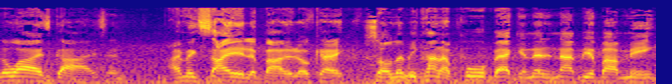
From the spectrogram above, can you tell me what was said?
The Wise Guys, and I'm excited about it. Okay, so let me kind of pull back and let it not be about me.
